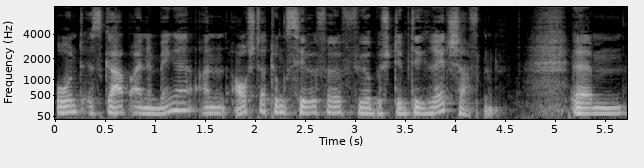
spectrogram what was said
und es gab eine Menge an Ausstattungshilfe für bestimmte Gerätschaften. Ähm,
